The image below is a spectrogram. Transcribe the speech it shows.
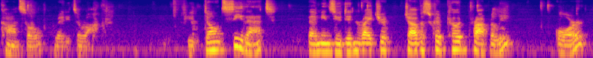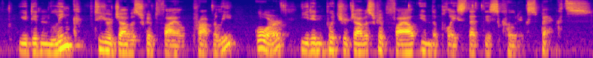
console, ready to rock. If you don't see that, that means you didn't write your JavaScript code properly, or you didn't link to your JavaScript file properly, or you didn't put your JavaScript file in the place that this code expects.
